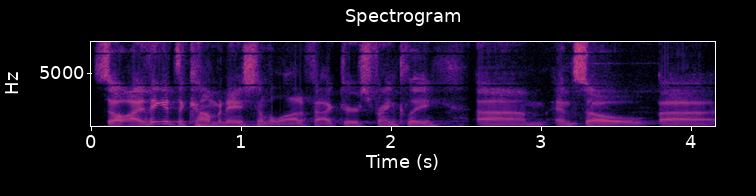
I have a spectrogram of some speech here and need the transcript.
So I think it's a combination of a lot of factors, frankly. Um, and so. Uh,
